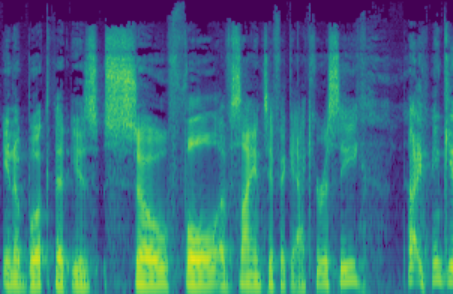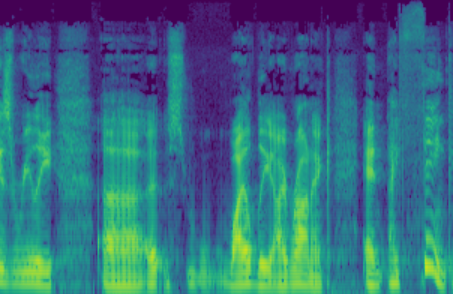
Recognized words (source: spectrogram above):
in a book that is so full of scientific accuracy. I think is really uh, wildly ironic, and I think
